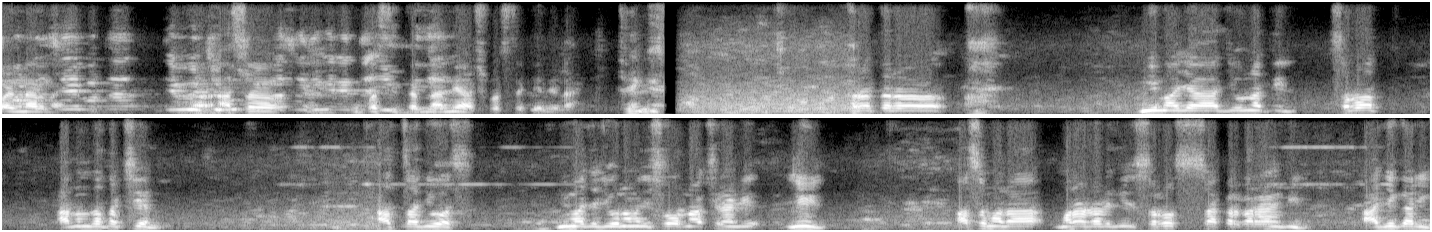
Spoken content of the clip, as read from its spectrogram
पडणार नाही. असं उपस्थितांना आम्ही आश्वस्त केलेलं आहे. खरं तर मी माझ्या जीवनातील सर्वात आनंदाचा क्षण आजचा दिवस मी माझ्या जीवनामध्ये सुवर्ण अक्षराने लिहिल. असं मला मराठवाड्यातील सर्व साखर कारखान्यातील अधिकारी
